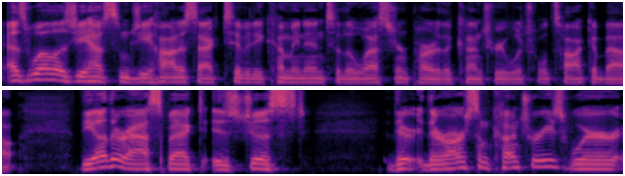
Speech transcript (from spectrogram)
as well as you have some jihadist activity coming into the western part of the country, which we'll talk about. The other aspect is just there there are some countries where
